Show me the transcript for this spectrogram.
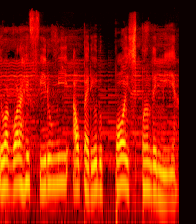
Eu agora refiro-me ao período pós-pandemia.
